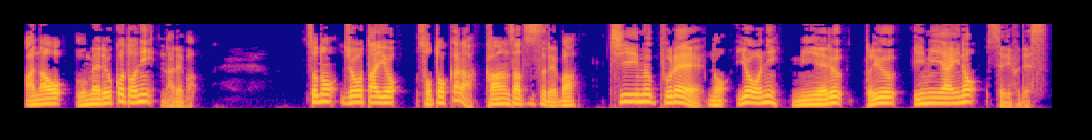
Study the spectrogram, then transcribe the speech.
穴を埋めることになれば、その状態を外から観察すれば、チームプレーのように見えるという意味合いのセリフです。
